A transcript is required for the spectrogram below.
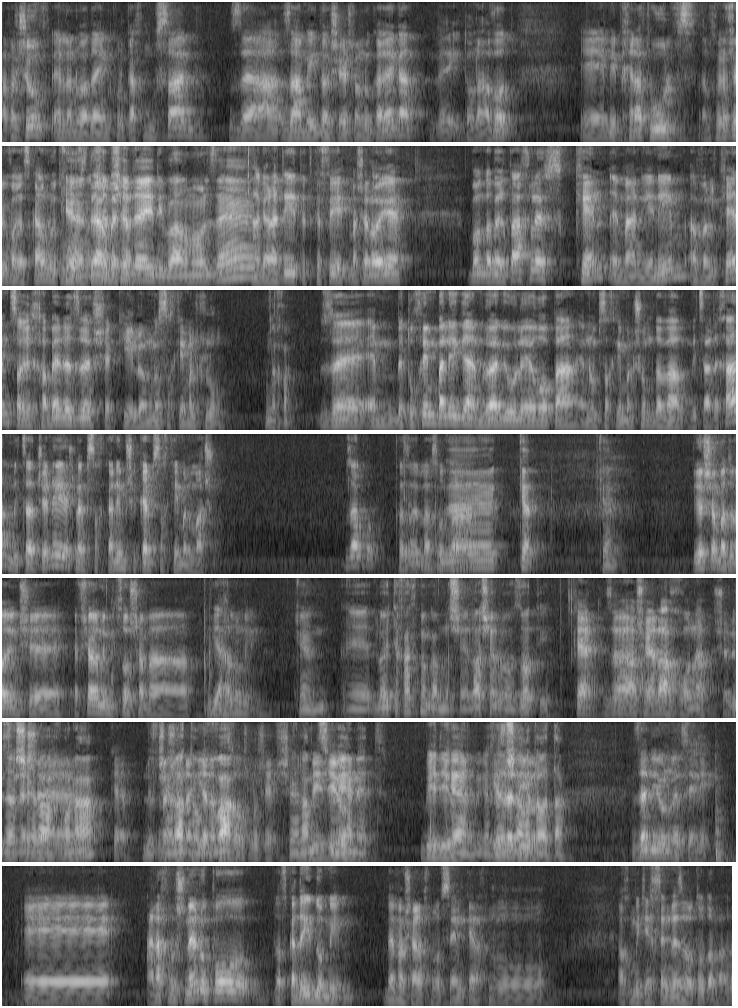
אבל שוב, אין לנו עדיין כל כך מושג, זה, זה המידע שיש לנו כרגע, ואיתו נעבוד. אה, מבחינת וולפס, אני חושב שכבר הזכרנו את כן, וולפס די אני הרבה חושב כאן. שדי דיברנו על זה. הגנתית, התקפית, מה שלא יהיה. בואו נדבר תכלס, כן, הם מעניינים, אבל כן צריך לכבד את זה שכאילו הם לא משחקים על כלום. נכון. זה, הם בטוחים בליגה, הם לא יגיעו לאירופה, הם לא משחקים על שום דבר מצד אחד, מצד שני יש להם שחקנים שכן משחקים על משהו. זה הכל, כזה לעשות את ה... זה- כן, כן, יש שם דברים שאפשר למצוא שם יהלומים. כן. אה, לא התייחסנו גם לשאלה שלו הזאתי. כן, זו השאלה האחרונה. שלפני זו השאלה האחרונה? כן, זו שאלה טובה. למחזור 30. שאלה. מצוינת. בדיוק. כן, בגלל זה שאלת. אותה. זה דיון רציני. אה, אנחנו שנינו פה דווקא די דומים במה שאנחנו עושים, כי אנחנו, אנחנו מתייחסים לזה אותו דבר.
